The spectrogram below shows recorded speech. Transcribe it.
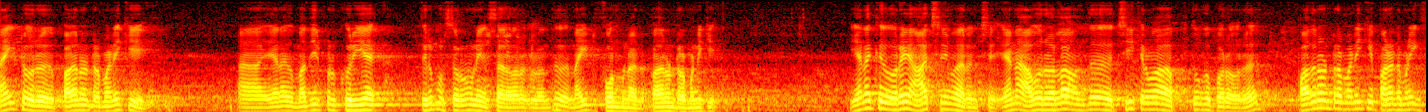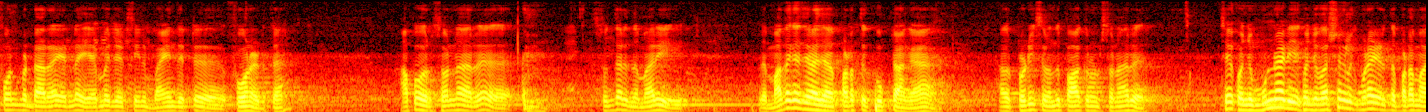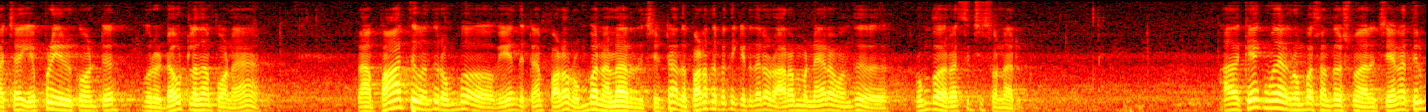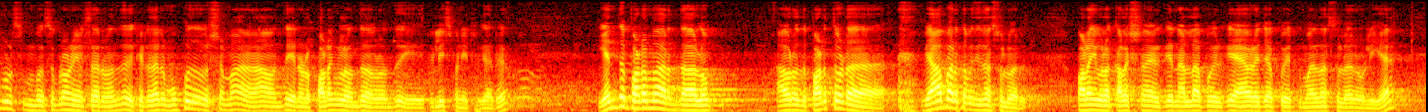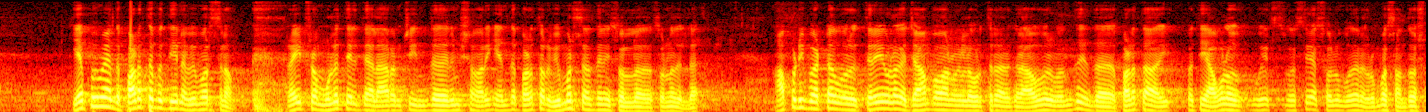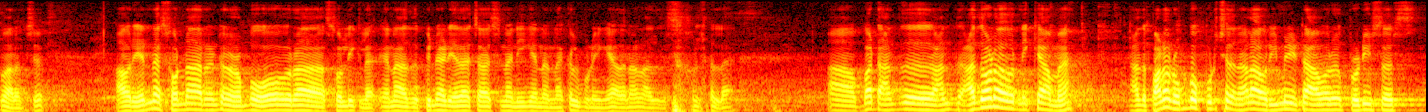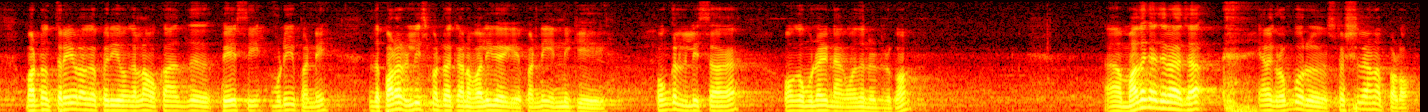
நைட் ஒரு பதினொன்றரை மணிக்கு எனது மதிப்பிற்குரிய திருப்பூர் சுப்பிரமணியன் சார் அவர்கள் வந்து நைட் ஃபோன் பண்ணார் பதினொன்றரை மணிக்கு. எனக்கு ஒரே ஆச்சரியமாக இருந்துச்சு. ஏன்னா அவரெல்லாம் வந்து சீக்கிரமாக தூங்க போகிறவர் பதினொன்றரை மணிக்கு பன்னெண்டு மணிக்கு ஃபோன் பண்ணிட்டாரு என்ன எமர்ஜென்சின்னு பயந்துட்டு ஃபோன் எடுத்தேன். அப்போ அவர் சொன்னார் சுந்தர் இந்த மாதிரி இந்த மதகஜராஜா படத்துக்கு கூப்பிட்டாங்க. அவர் ப்ரொடியூசர் வந்து பார்க்கணுன்னு சொன்னார். சரி கொஞ்சம் முன்னாடி கொஞ்சம் வருஷங்களுக்கு முன்னாடி எடுத்த படமாச்சா? எப்படி இருக்கும்ன்ட்டு ஒரு டவுட்டில் தான் போனேன். நான் பார்த்து வந்து ரொம்ப வியந்துட்டேன். படம் ரொம்ப நல்லா இருந்துச்சுன்ட்டு அந்த படத்தை பற்றி கிட்டத்தட்ட ஒரு அரை மணி நேரம் வந்து ரொம்ப ரசித்து சொன்னார். அதை கேட்கும்போது எனக்கு ரொம்ப சந்தோஷமாக இருந்துச்சு. ஏன்னா திருப்பூர் சுப்பிரமணியம் சார் வந்து கிட்டத்தட்ட முப்பது வருஷமாக நான் வந்து என்னோடய படங்களை வந்து அவர் வந்து ரிலீஸ் பண்ணிகிட்ருக்காரு எந்த படமாக இருந்தாலும் அவர் அந்த படத்தோட வியாபாரத்தை பற்றி தான் சொல்லுவார். படம் இவ்வளோ கலெக்ஷனாக இருக்குது நல்லா போயிருக்கு ஆவரேஜாக போயிருக்கு மாதிரி தான் சொல்லுவார் ஒழிய எப்பவுமே அந்த படத்தை பற்றின விமர்சனம் ரைட் ஃப்ரம் முள்ளத்தெழுத்தால் ஆரம்பித்து இந்த நிமிஷம் வரைக்கும் எந்த படத்தோட விமர்சனத்தையும் சொல்ல சொன்னதில்லை. அப்படிப்பட்ட ஒரு திரையுலக ஜாம்பவான்களில் ஒருத்தராக இருக்கிற அவர் வந்து இந்த படத்தை பற்றி அவ்வளோ வசதியாக சொல்லும்போது எனக்கு ரொம்ப சந்தோஷமாக இருந்துச்சு. அவர் என்ன சொன்னார்ன்ட்டு ரொம்ப ஓவராக சொல்லிக்கல. ஏன்னா அது பின்னாடி ஏதாச்சும் ஆச்சுன்னா நீங்கள் என்ன நக்கல் பண்ணுவீங்க? அதனால் அது சொல்லலை. பட் அந்த அந்த அதோடு அவர் நிற்காம அந்த படம் ரொம்ப பிடிச்சதுனால அவர் இமீடியட்டாக அவர் ப்ரொடியூசர்ஸ் மற்றும் திரையுலக பெரியவங்கெல்லாம் உட்காந்து பேசி முடிவு பண்ணி இந்த படம் ரிலீஸ் பண்ணுறதுக்கான வழிவகையை பண்ணி இன்னைக்கு பொங்கல் ரிலீஸ் ஆக உங்கள் முன்னாடி நாங்கள் வந்து நின்றுருக்கோம். மதகஜராஜா எனக்கு ரொம்ப ஒரு ஸ்பெஷலான படம்.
